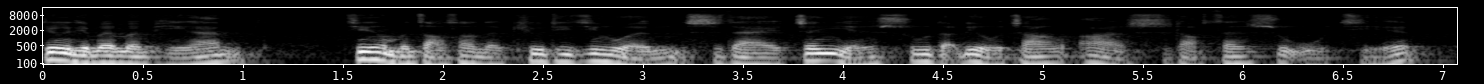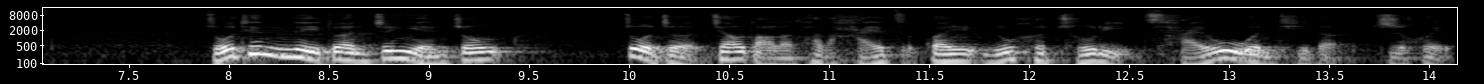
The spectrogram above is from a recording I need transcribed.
弟兄姐妹们平安。今天我们早上的 Q T 经文是在真言书的六章二十到三十五节。昨天的那段真言中，作者教导了他的孩子关于如何处理财务问题的智慧，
